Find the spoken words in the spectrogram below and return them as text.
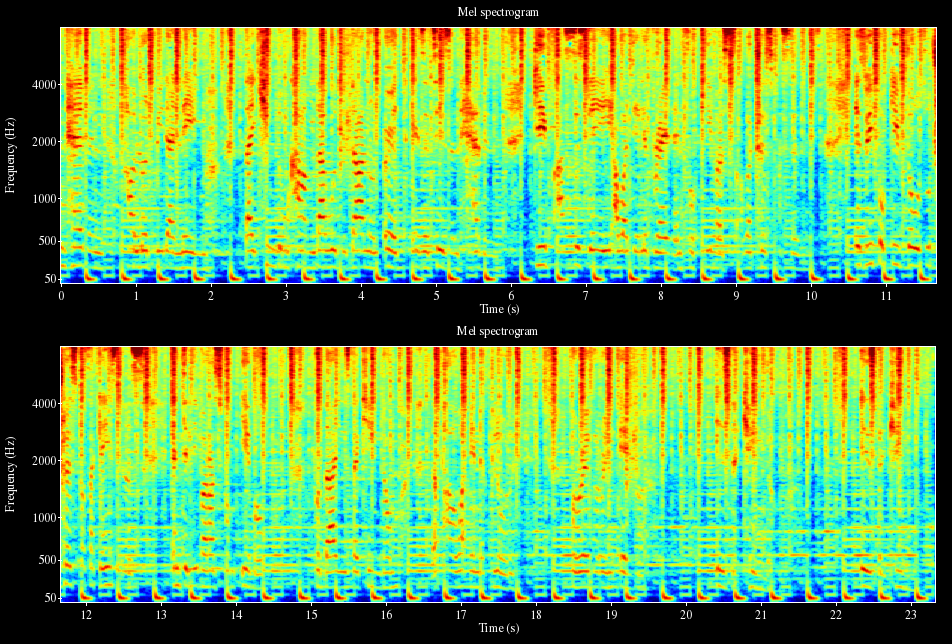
in heaven, hallowed be thy name. Thy kingdom come, thy will be done on earth as it is in heaven. Give us this day our daily bread and forgive us our trespasses, as we forgive those who trespass against us, and deliver us from evil. For thy is the kingdom, the power, and the glory, forever and ever. Is the kingdom, is the kingdom.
